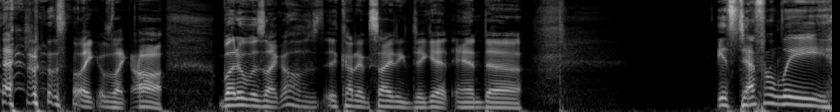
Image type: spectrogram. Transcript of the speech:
that was like it was like oh but it was like oh it was kind of exciting to get and uh it's definitely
